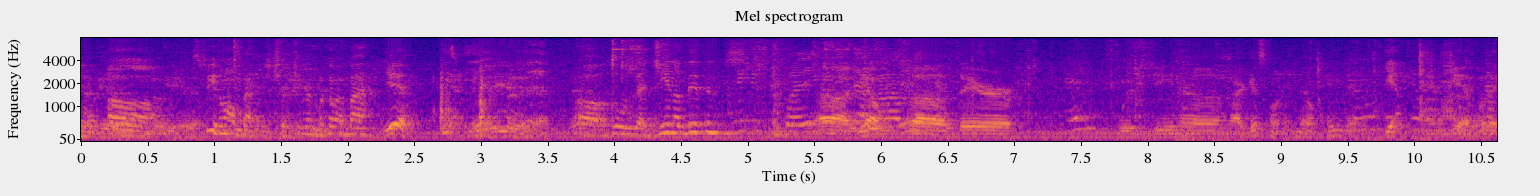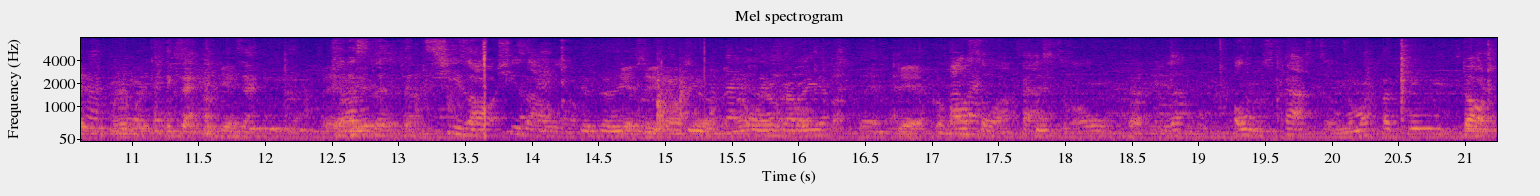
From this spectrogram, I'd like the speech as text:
yeah, yeah. Uh, Sweet Home Baptist Church. You remember coming by? Yeah. Yeah, yeah. Uh, who was that? Gina Bivens? Uh, yeah, I was uh, there with Gina, I guess on MLK Day. Yeah. Yeah, well, they remember. Exactly, Yeah. exactly. Yeah. So that's, that, that, she's all, she's all, uh, Yeah, city council. Yeah. also our pastor, old, oldest pastor, daughter.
